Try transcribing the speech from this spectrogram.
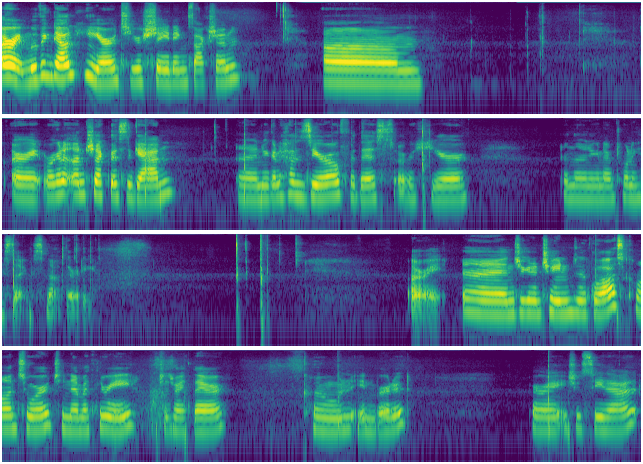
Alright, moving down here to your shading section. Um, Alright, we're going to uncheck this again. And you're going to have 0 for this over here. And then you're going to have 26, not 30. Alright, and you're going to change the gloss contour to number 3, which is right there. cone inverted. Alright, you should see that.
